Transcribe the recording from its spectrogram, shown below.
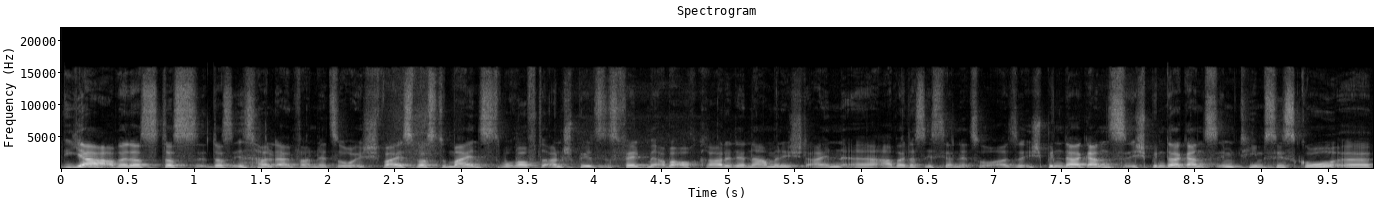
Ja, aber das, das, das ist halt einfach nicht so. Ich weiß, was du meinst, worauf du anspielst. Es fällt mir aber auch gerade der Name nicht ein. Äh, aber das ist ja nicht so. Also ich bin da ganz, ich bin da ganz im Team Cisco. Äh,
